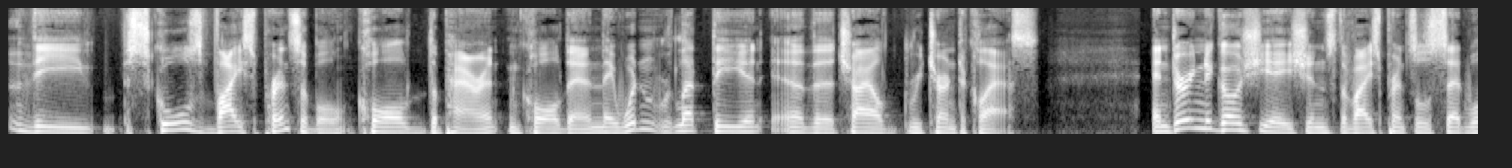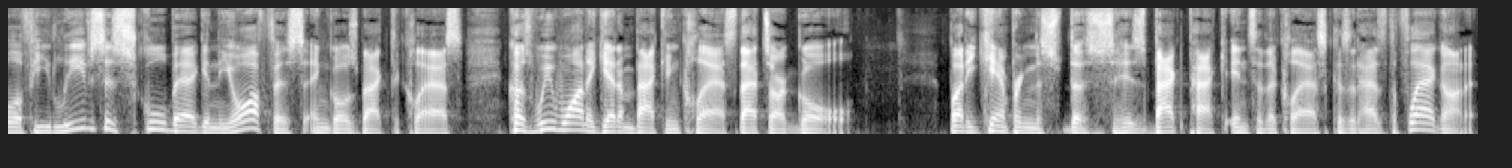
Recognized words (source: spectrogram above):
the school's vice principal called the parent and called in. They wouldn't let the uh, the child return to class. And during negotiations, the vice principal said, "Well, if he leaves his school bag in the office and goes back to class, because we want to get him back in class, that's our goal. But he can't bring the, the, his backpack into the class because it has the flag on it."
